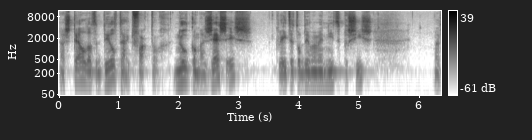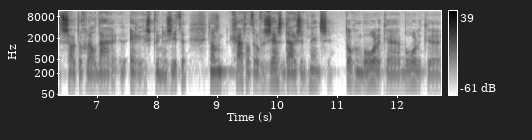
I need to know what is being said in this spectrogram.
Nou, stel dat de deeltijdfactor 0,6 is. Ik weet het op dit moment niet precies. Maar dat zou toch wel daar ergens kunnen zitten. Dan gaat dat over 6000 mensen toch een behoorlijke, behoorlijke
